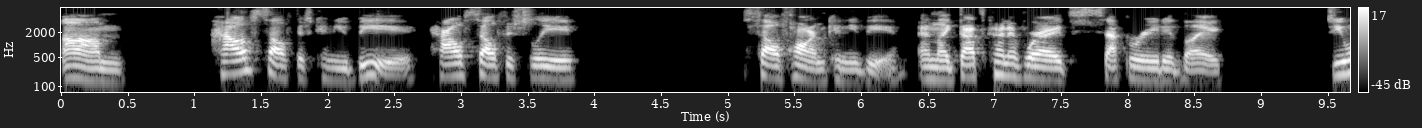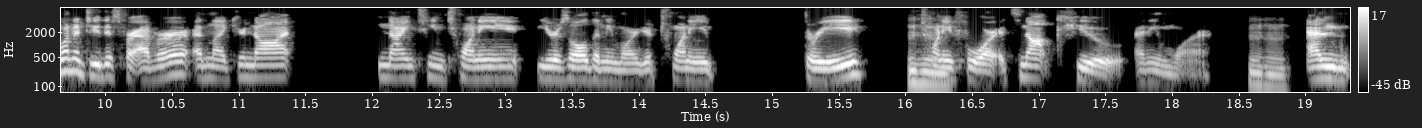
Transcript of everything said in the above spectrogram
Um, how selfish can you be? How selfishly self harm can you be? And like that's kind of where I separated like, do you want to do this forever? And like you're not 19, 20 years old anymore. You're 23, mm-hmm. 24. It's not cute anymore. Mm-hmm. And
